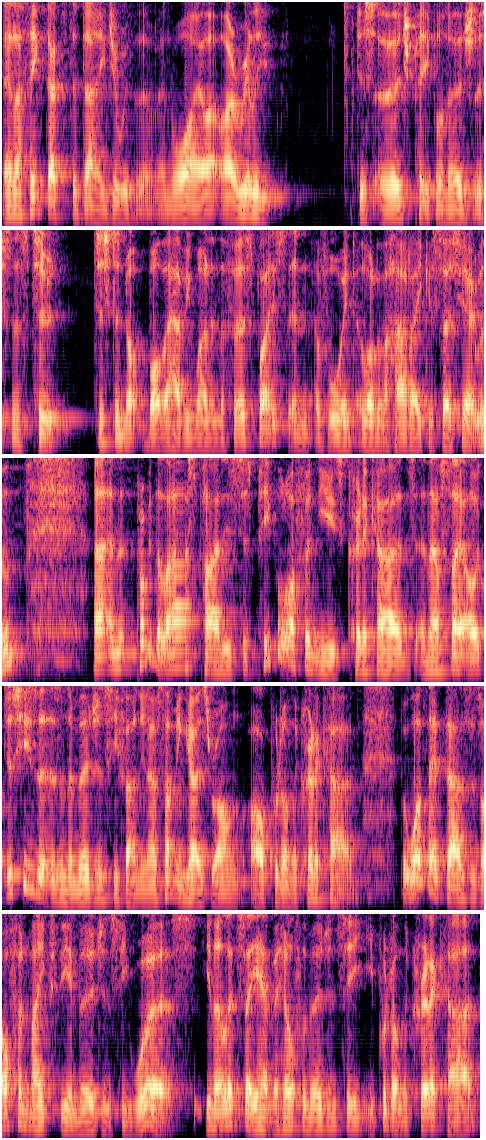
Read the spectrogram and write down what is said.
And I think that's the danger with them and why I, I really just urge people and urge listeners to just to not bother having one in the first place and avoid a lot of the heartache associated with them. Uh, and the, probably the last part is just people often use credit cards and they'll say, "Oh, just use it as an emergency fund. You know, if something goes wrong, I'll put on the credit card." But what that does is often makes the emergency worse. You know, let's say you have a health emergency, you put it on the credit card.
